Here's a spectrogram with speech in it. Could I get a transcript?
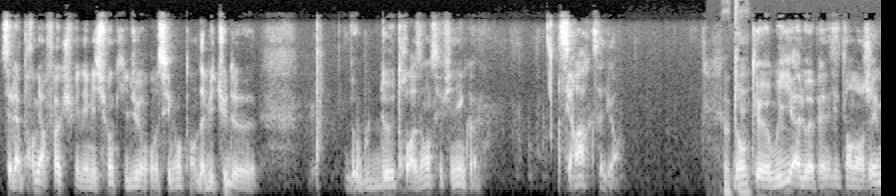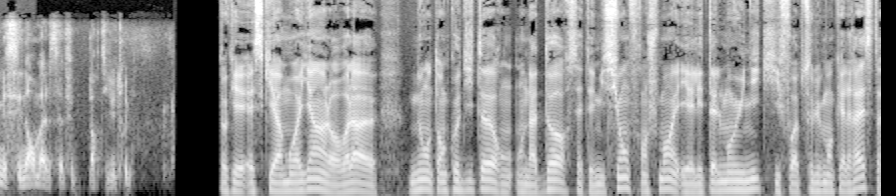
C'est la première fois que je fais une émission qui dure aussi longtemps. D'habitude, euh, au bout de 2-3 ans, c'est fini quoi. C'est rare que ça dure. Okay. Donc euh, oui, Allo la planète est en danger, mais c'est normal, ça fait partie du truc. Ok, est-ce qu'il y a moyen Alors voilà, nous en tant qu'auditeurs, on, on, adore cette émission, franchement, et elle est tellement unique qu'il faut absolument qu'elle reste.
